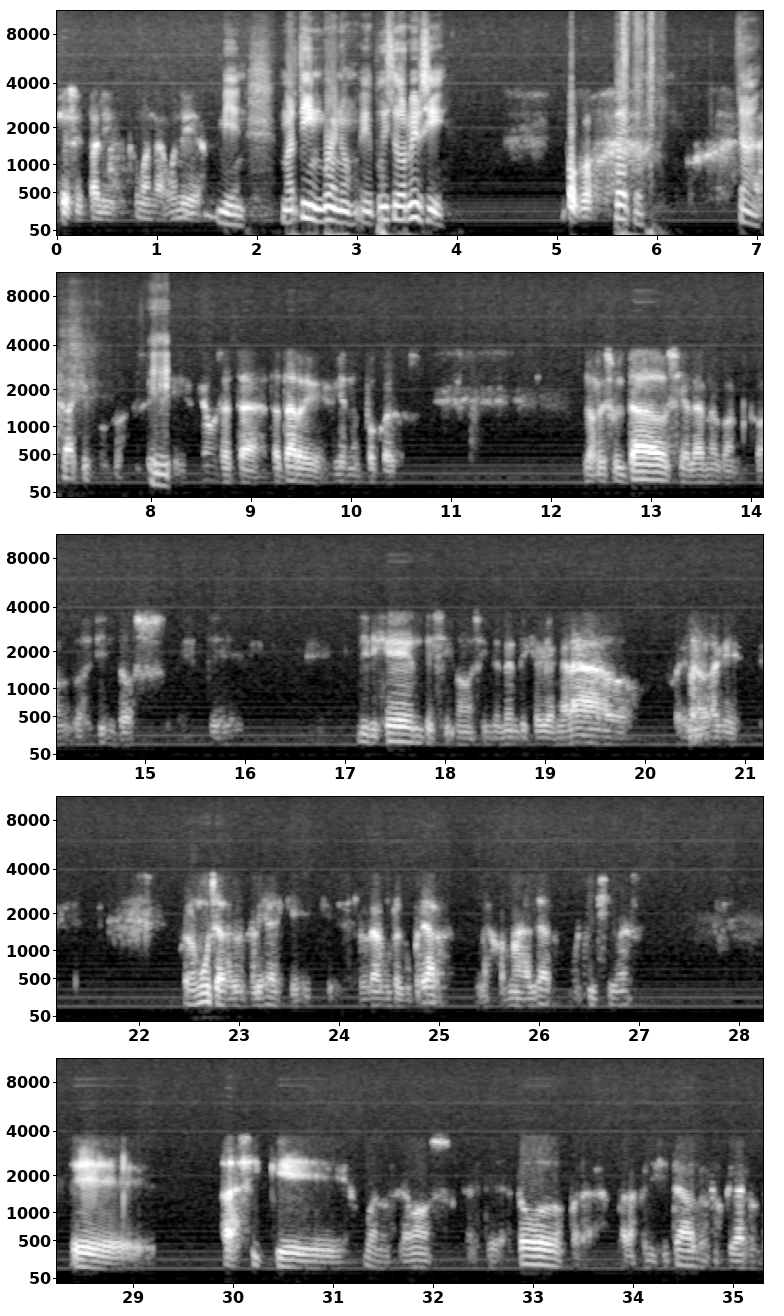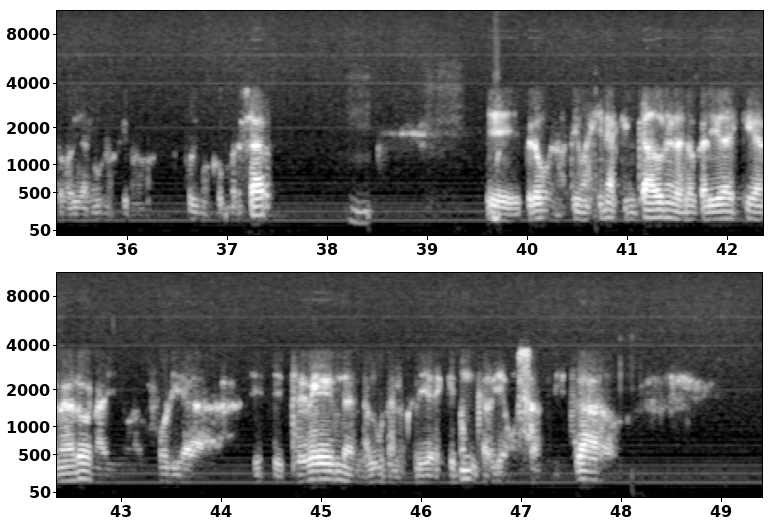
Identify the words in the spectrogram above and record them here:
¿Qué es Pali? ¿Cómo andás? Buen día. Bien. Martín, bueno, eh, ¿pudiste dormir? Sí. Poco. Poco. Verdad que poco. Eh, Vamos hasta, esta tarde viendo un poco los, los resultados y hablando con, con los distintos este, dirigentes y con los intendentes que habían ganado. Fue la verdad que fueron muchas las localidades que, se lograron recuperar en la jornada de ayer, muchísimas. Eh, así que, bueno, nos llamamos este, a todos para, para felicitarlos, nos quedaron todavía algunos que no pudimos conversar. Mm. Eh, pero bueno, te imaginas que en cada una de las localidades que ganaron hay una euforia este, tremenda, en algunas localidades que nunca habíamos administrado.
